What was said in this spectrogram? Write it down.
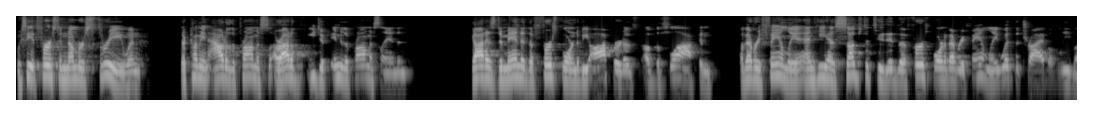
We see it first in Numbers 3 when they're coming out of the promise or out of Egypt into the promised land. And God has demanded the firstborn to be offered of, of the flock and of every family, and he has substituted the firstborn of every family with the tribe of Levi.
